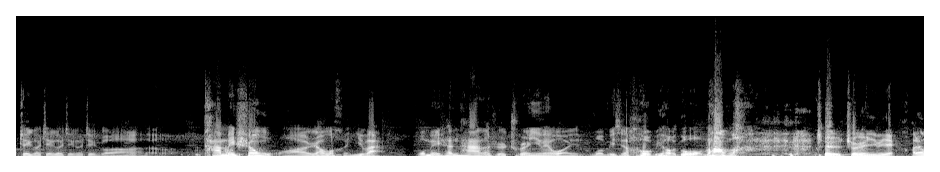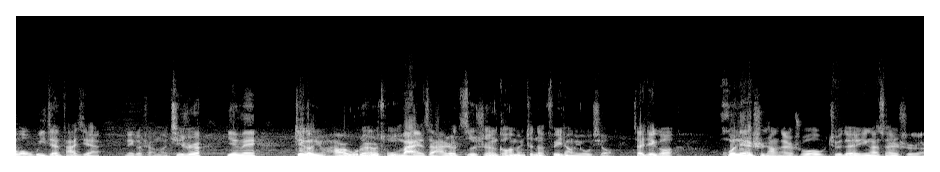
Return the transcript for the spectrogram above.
这个这个这个这个，她没删我，让我很意外。我没删她呢，是纯是因为我我微信好友比较多，我忘了。这是纯是因为。后来我无意间发现那个什么，其实因为。这个女孩无论是从外在还是自身各方面，真的非常优秀。在这个婚恋市场来说，绝对应该算是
